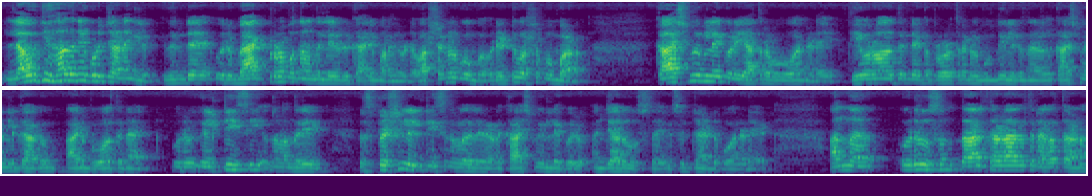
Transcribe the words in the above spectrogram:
ലവ് ജിഹാദിനെ കുറിച്ചാണെങ്കിലും ഇതിന്റെ ഒരു ബാക്ക് ഡ്രോപ്പ് എന്ന നിലയിൽ ഒരു കാര്യം പറഞ്ഞുകൊണ്ട്. വർഷങ്ങൾക്ക് മുമ്പ് ഒരു എട്ട് വർഷം മുമ്പാണ് കാശ്മീരിലേക്ക് ഒരു യാത്ര പോകാനിടയിൽ തീവ്രവാദത്തിന്റെയൊക്കെ പ്രവർത്തനങ്ങൾ മുന്നിൽ നിൽക്കുന്നതിനാൽ കാശ്മീരിലേക്കാകും ആരും പോകാത്തതിനാൽ ഒരു എൽ ടി സി എന്നുള്ള നിലയിൽ ഒരു സ്പെഷ്യൽ എൽ ടി സി എന്നുള്ള നിലയിലാണ് കാശ്മീരിലേക്ക് ഒരു അഞ്ചാറ് ദിവസത്തെ വിസിറ്റിനായിട്ട് പോകാനിടയായിട്ട് അന്ന് ഒരു ദിവസം ദാൽ തടാകത്തിനകത്താണ്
